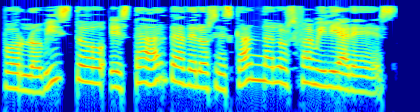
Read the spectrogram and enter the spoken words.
Por lo visto, está harta de los escándalos familiares.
